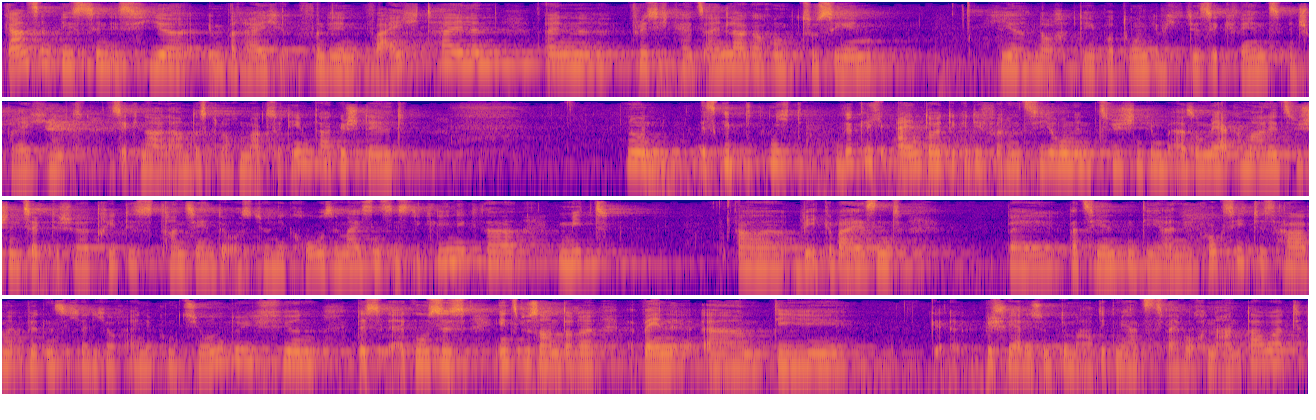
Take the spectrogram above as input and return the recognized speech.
Ganz ein bisschen ist hier im Bereich von den Weichteilen eine Flüssigkeitseinlagerung zu sehen. Hier noch die protongewichtete Sequenz entsprechend signalarm das Knochenmarksödem dargestellt. Nun, es gibt nicht wirklich eindeutige Differenzierungen zwischen dem, also Merkmale zwischen septischer Arthritis, transiente Osteonekrose. Meistens ist die Klinik da mit äh, wegweisend. Bei Patienten, die eine Coxitis haben, wird man sicherlich auch eine Punktion durchführen des Ergusses, insbesondere wenn äh, die Beschwerdesymptomatik mehr als zwei Wochen andauert.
